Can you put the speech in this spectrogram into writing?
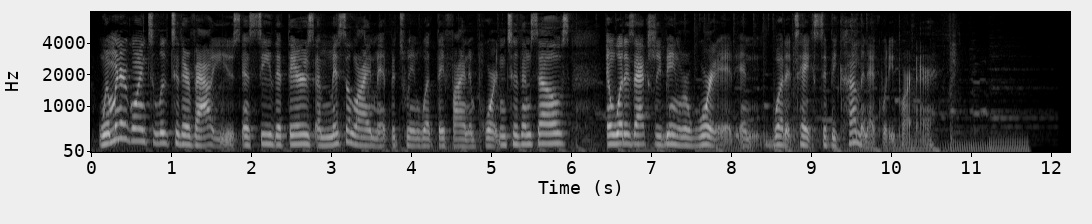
women are going to look to their values and see that there's a misalignment between what they find important to themselves and what is actually being rewarded and what it takes to become an equity partner.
